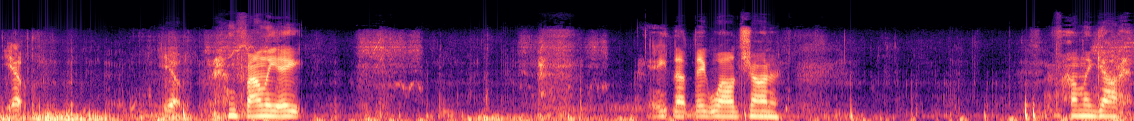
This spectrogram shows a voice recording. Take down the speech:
Yep. Yep. He finally ate. Ate that big wild shiner. Finally got it.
